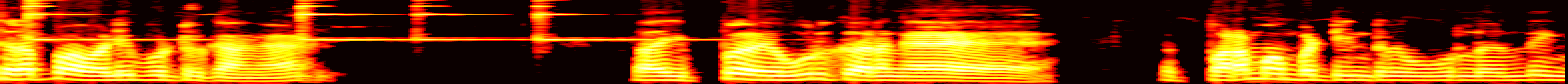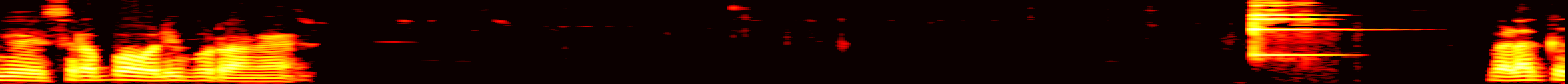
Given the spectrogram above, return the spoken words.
சிறப்பாக வழிபட்டுருக்காங்க. இப்போ ஊருக்காரங்க பரமம்பட்டின்ற ஊர்லேருந்து இங்கே சிறப்பாக வழிபடுறாங்க. விளக்கு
